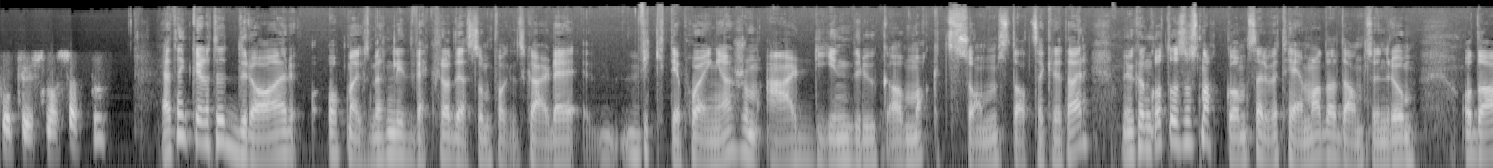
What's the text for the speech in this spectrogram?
2017? Jeg tenker at Det drar oppmerksomheten litt vekk fra det som faktisk er det viktige poenget som er din bruk av makt som statssekretær. Men vi kan godt også snakke om selve temaet, da Downs syndrom. Og da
